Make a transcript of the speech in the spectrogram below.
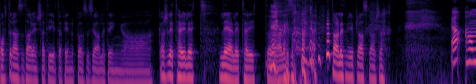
Ofte den som tar initiativ til å finne på sosiale ting. Og kanskje litt høylytt. Ler litt høyt. Og liksom, tar litt mye plass, kanskje. Ja, han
